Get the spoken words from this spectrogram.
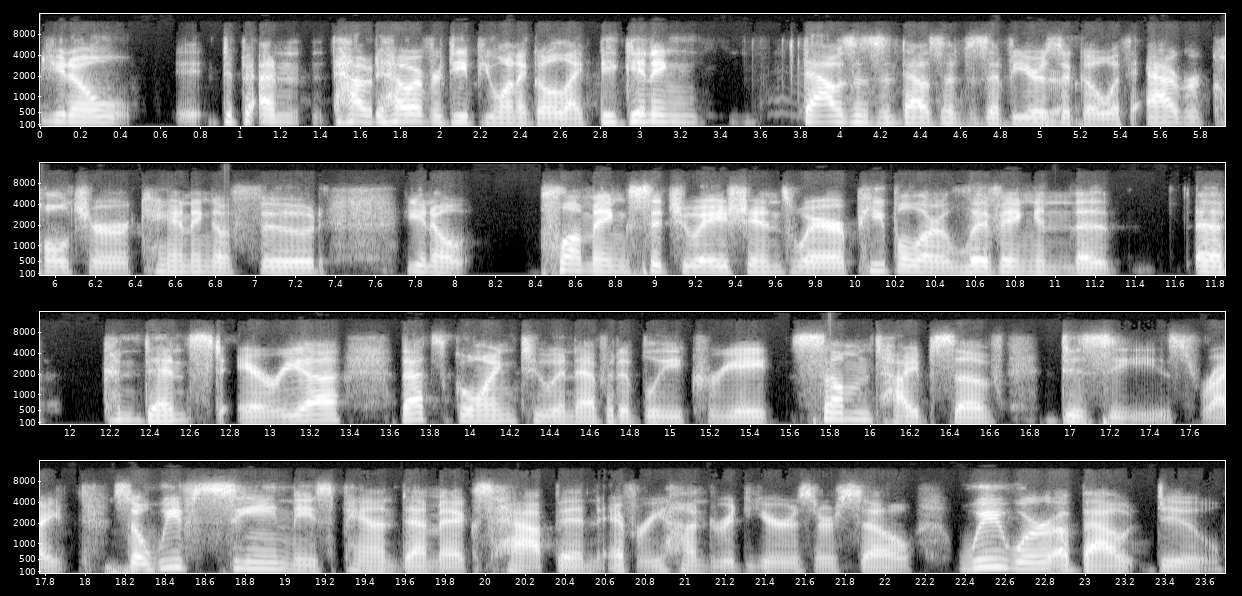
you know depend how, however deep you want to go like beginning thousands and thousands of years yeah. ago with agriculture canning of food you know plumbing situations where people are living in the uh, condensed area that's going to inevitably create some types of disease right mm-hmm. so we've seen these pandemics happen every 100 years or so we were about due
